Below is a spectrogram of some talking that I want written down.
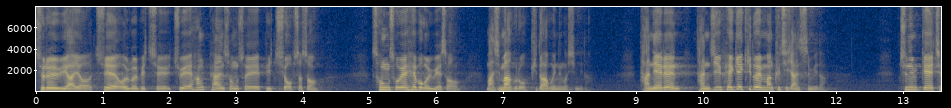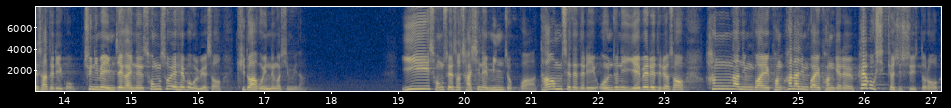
주를 위하여 주의 얼굴빛을 주의 항폐한 성소에 비추옵소서 성소의 회복을 위해서 마지막으로 기도하고 있는 것입니다. 다니엘은 단지 회개 기도에만 그치지 않습니다. 주님께 제사 드리고 주님의 임재가 있는 성소의 회복을 위해서 기도하고 있는 것입니다. 이 성소에서 자신의 민족과 다음 세대들이 온전히 예배를 드려서 하나님과의 관- 하나님과의 관계를 회복시켜 줄 수 있도록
